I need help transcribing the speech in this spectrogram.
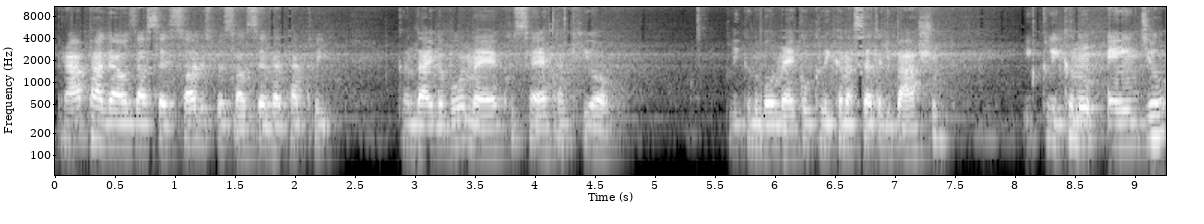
Pra apagar os acessórios, pessoal, você vai estar tá clicando aí no boneco, certo? Aqui, ó. Clica no boneco, clica na seta de baixo e clica no Angel.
